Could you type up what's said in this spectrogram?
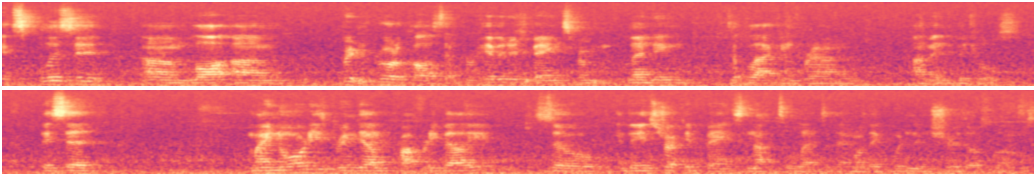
explicit um, law, um, written protocols that prohibited banks from lending to black and brown um, individuals. They said minorities bring down property value, so they instructed banks not to lend to them or they wouldn't insure those loans.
